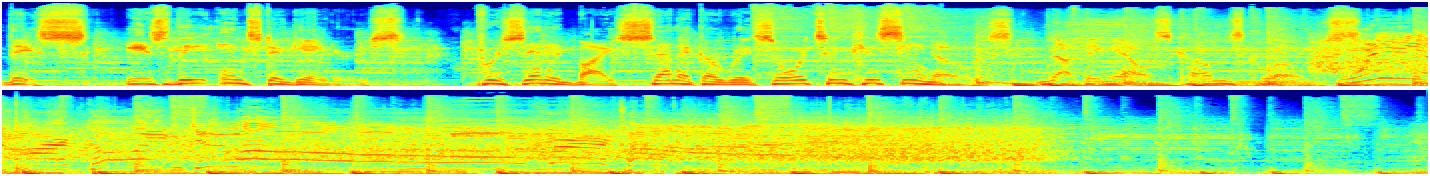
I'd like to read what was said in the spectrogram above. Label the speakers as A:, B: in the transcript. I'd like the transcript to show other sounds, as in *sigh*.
A: This is The Instigators, presented by Seneca Resorts and Casinos. Nothing else comes close.
B: We are going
